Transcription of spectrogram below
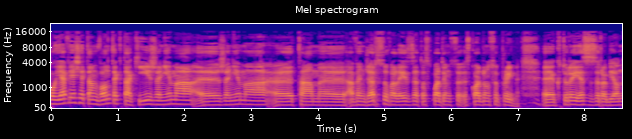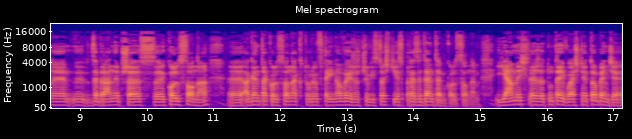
pojawia się tam wątek taki, że nie ma, e, że nie ma e, tam e, Avengersów, ale jest za to Squadron, Squadron Supreme, który jest zrobiony, zebrany przez Colsona, agenta Colsona, który w tej nowej rzeczywistości jest prezydentem Colsonem. Ja myślę, że tutaj właśnie to będzie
